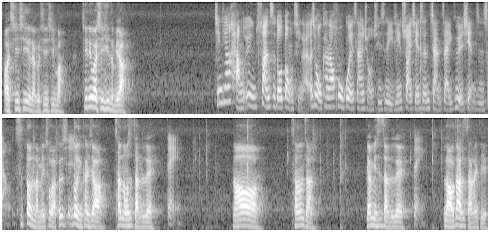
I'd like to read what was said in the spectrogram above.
啊，星星有两个星星嘛，今天另外星星怎么样？今天航运算是都动起来，而且我看到货柜三雄其实已经率先生站在月线之上了。是动了，没错啊。可是是肉你看一下啊，长龙是涨，对不对？对然后长龙涨，阳明是涨，对不对？对，老大是涨还跌，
